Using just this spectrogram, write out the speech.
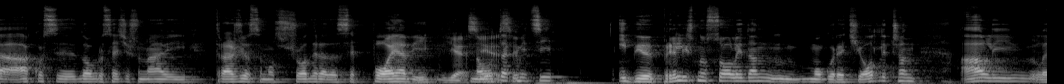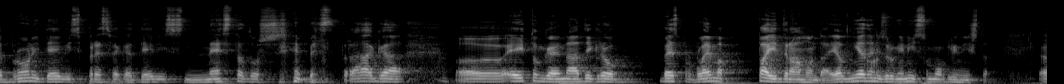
ako se dobro sećaš u navi, tražio sam od Šodera da se pojavi yes, na utakmici yes. i bio je prilično solidan, mogu reći odličan, ali Lebron i Davis, pre svega Davis, nestadoše bez traga, uh, Ejton ga je nadigrao bez problema, pa i Dramonda, jel? Nijedan i drugi nisu mogli ništa. Uh,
